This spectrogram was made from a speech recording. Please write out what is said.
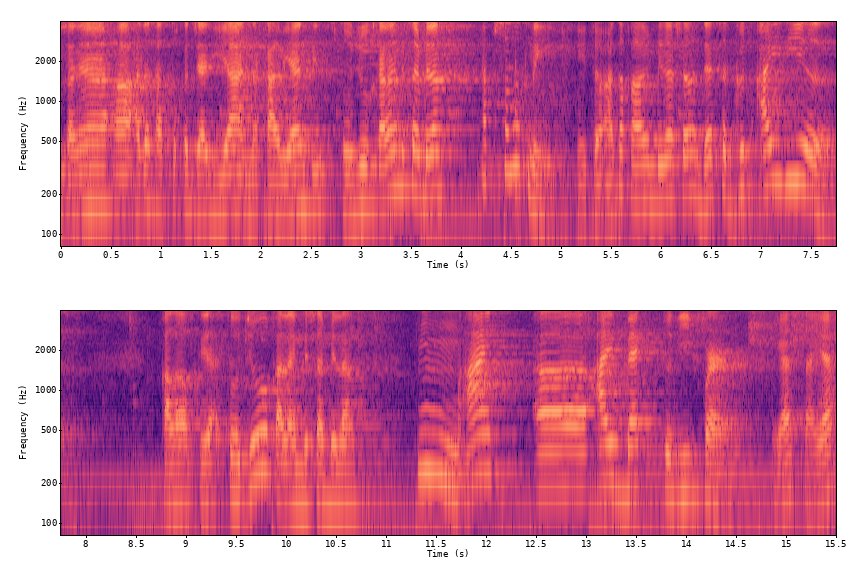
misalnya uh, ada satu kejadian nah kalian setuju kalian bisa bilang absolutely gitu atau kalian bilang that's a good idea kalau tidak setuju kalian bisa bilang hmm I uh, I beg to differ. Ya, saya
